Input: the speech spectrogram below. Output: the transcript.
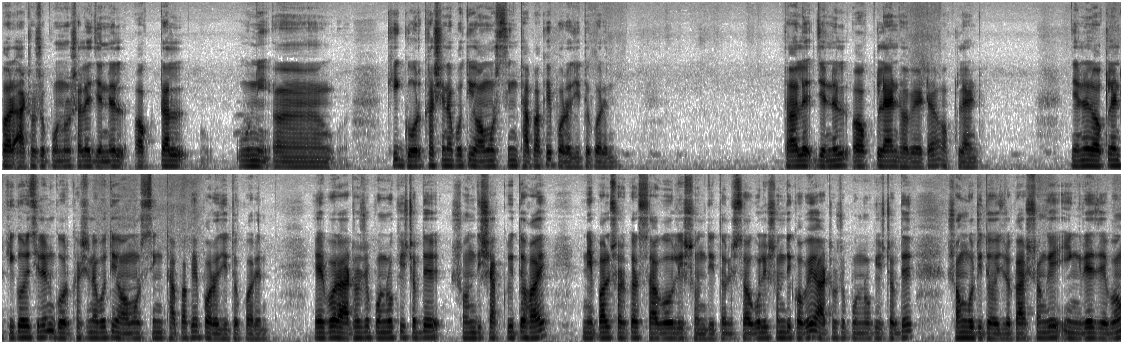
পর আঠারোশো পনেরো সালে জেনারেল অক্টাল উনি কি গোর্খা সেনাপতি অমর সিং থাপাকে পরাজিত করেন। তাহলে জেনারেল অকল্যান্ড হবে এটা, অকল্যান্ড। জেনারেল অকল্যান্ড কী করেছিলেন? গোর্খা সেনাপতি অমর সিং থাপাকে পরাজিত করেন। এরপর আঠারোশো পনেরো খ্রিস্টাব্দে সন্ধি স্বাক্ষরিত হয়। নেপাল সরকার সাগৌলির সন্ধি। তাহলে সাগৌলির সন্ধি কবে? আঠারোশো পনেরো খ্রিস্টাব্দে সংগঠিত হয়েছিল। কার সঙ্গে? ইংরেজ এবং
